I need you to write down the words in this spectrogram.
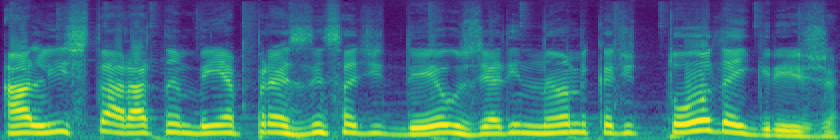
ali estará também a presença de Deus e a dinâmica de toda a igreja.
